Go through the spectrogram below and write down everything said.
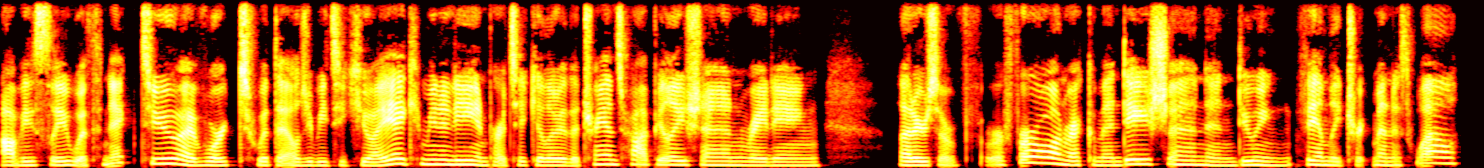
obviously with Nick too. I've worked with the LGBTQIA community, in particular the trans population, writing letters of referral and recommendation and doing family treatment as well.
